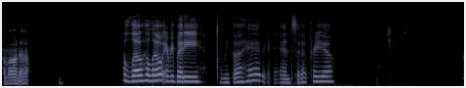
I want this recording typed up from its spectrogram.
Come on up. Hello, hello, everybody. Let me go ahead and set up for you.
